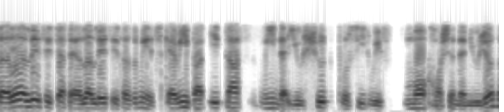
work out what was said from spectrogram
the alert list is just an alert list. It doesn't mean it's scary, but it does mean that you should proceed with more caution than usual.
